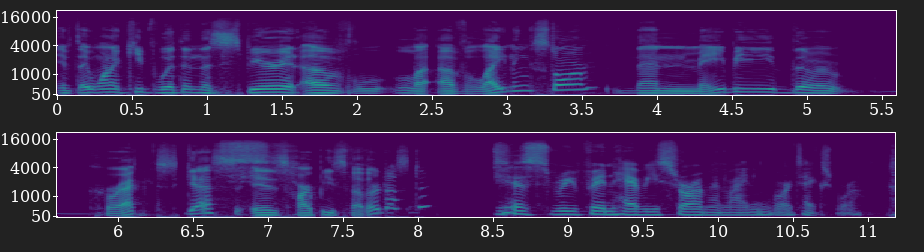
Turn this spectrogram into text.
If they want to keep within the spirit of of Lightning Storm, then maybe the correct guess is Harpie's Feather Duster. Just reprint Heavy Storm and Lightning Vortex, bro.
